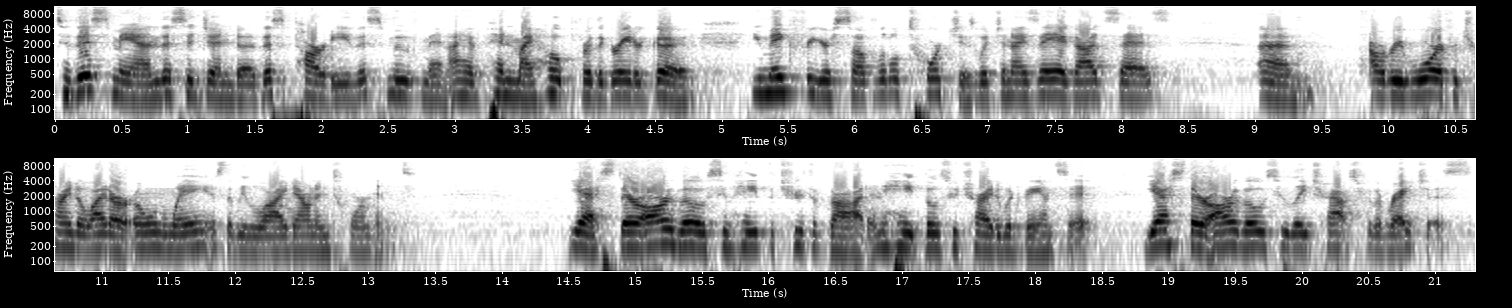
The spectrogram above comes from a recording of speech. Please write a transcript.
to this man, this agenda, this party, this movement, I have pinned my hope for the greater good, you make for yourself little torches, which in Isaiah God says, um, our reward for trying to light our own way is that we lie down in torment. Yes, there are those who hate the truth of God and hate those who try to advance it. Yes, there are those who lay traps for the righteous.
